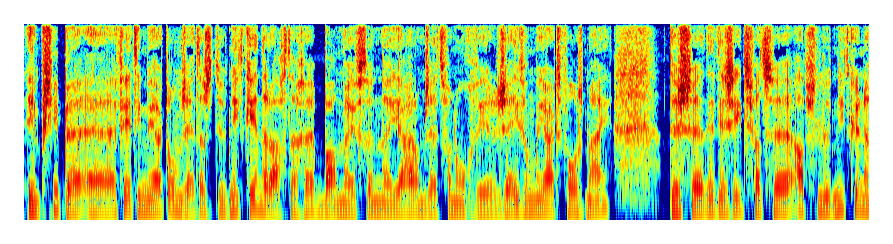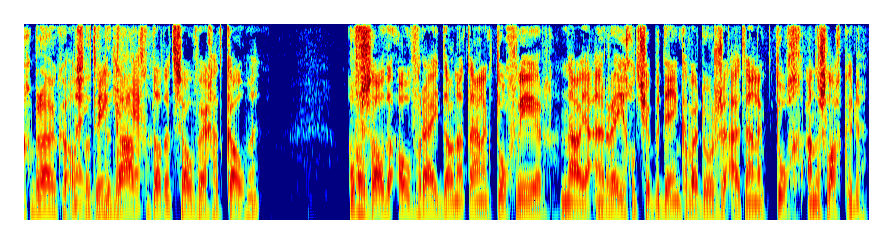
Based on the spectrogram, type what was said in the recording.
in principe eh 14 miljard omzet, dat is natuurlijk niet kinderachtig. Hè. BAM heeft een eh, jaaromzet van ongeveer 7 miljard volgens mij. Dus eh, dit is iets wat ze absoluut niet kunnen gebruiken. Als Nee, dat denk inderdaad... je echt dat het zover gaat komen? Of zal de overheid dan uiteindelijk toch weer nou ja, een regeltje bedenken... waardoor ze uiteindelijk toch aan de slag kunnen?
